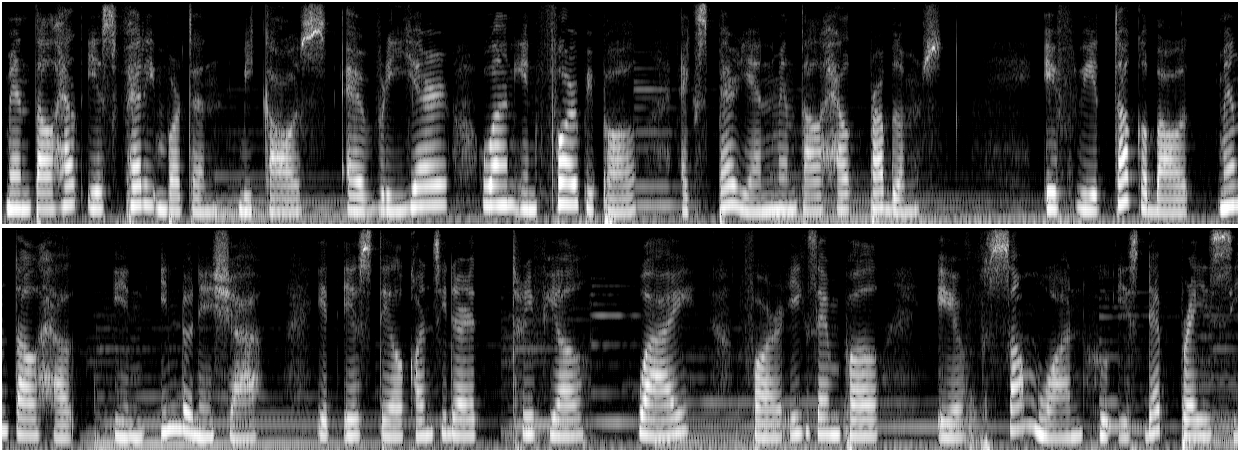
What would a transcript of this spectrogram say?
Mental health is very important because every year one in four people experience mental health problems. If we talk about mental health in Indonesia, it is still considered trivial. Why? For example, if someone who is depressed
